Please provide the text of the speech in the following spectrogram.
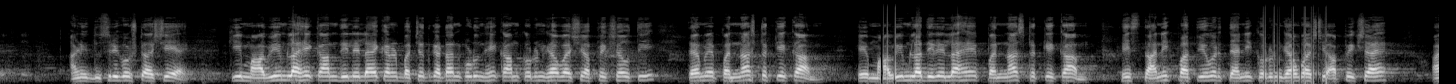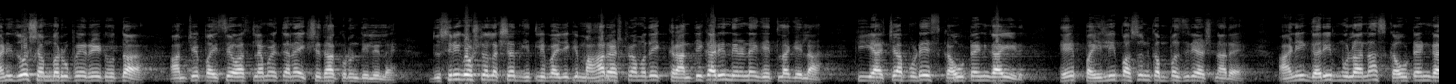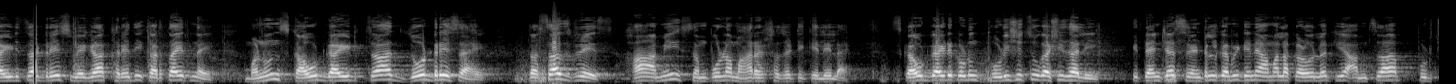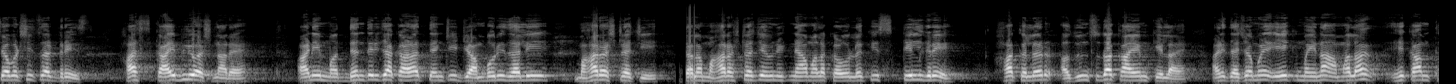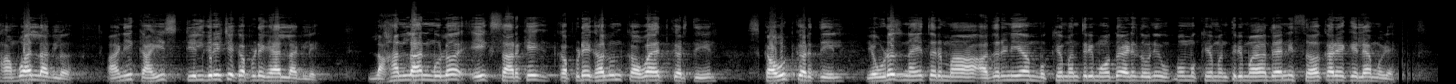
आणि दुसरी गोष्ट अशी आहे की माविमला हे काम दिलेलं आहे कारण बचत गटांकडून हे काम करून घ्यावं अशी अपेक्षा होती. त्यामुळे पन्नास टक्के काम हे माविमला दिलेलं आहे. पन्नास टक्के काम हे स्थानिक पातळीवर त्यांनी करून घ्यावं अशी अपेक्षा आहे. आणि जो शंभर रुपये रेट होता आमचे पैसे वाचल्यामुळे त्यांना एकशे दहा करून दिलेला आहे. दुसरी गोष्ट लक्षात घेतली पाहिजे की महाराष्ट्रामध्ये एक क्रांतिकारी निर्णय घेतला गेला की याच्यापुढे स्काउट अँड गाईड हे पहिलीपासून कंपल्सरी असणार आहे. आणि गरीब मुलांना स्काउट अँड गाईडचा ड्रेस वेगळा खरेदी करता येत नाही. म्हणून स्काउट गाईडचा जो ड्रेस आहे तसाच ड्रेस हा आम्ही संपूर्ण महाराष्ट्रासाठी केलेला आहे. स्काउट गाईडकडून थोडीशी चूक अशी झाली की त्यांच्या सेंट्रल कमिटीने आम्हाला कळवलं की आमचा पुढच्या वर्षीचा ड्रेस हा स्काय ब्ल्यू असणार आहे. आणि मध्यंतरीच्या काळात त्यांची जांबोरी झाली महाराष्ट्राची. त्याला महाराष्ट्राच्या युनिटने आम्हाला कळवलं की स्टील ग्रे हा कलर अजूनसुद्धा कायम केला आहे आणि त्याच्यामुळे एक महिना आम्हाला हे काम थांबवायला लागलं आणि काही स्टील ग्रेचे कपडे घ्यायला लागले. लहान लहान मुलं एकसारखे कपडे घालून कवायत करतील स्काउट करतील. एवढंच नाही तर मा आदरणीय मुख्यमंत्री महोदय आणि दोन्ही उपमुख्यमंत्री महोदयांनी सहकार्य केल्यामुळे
